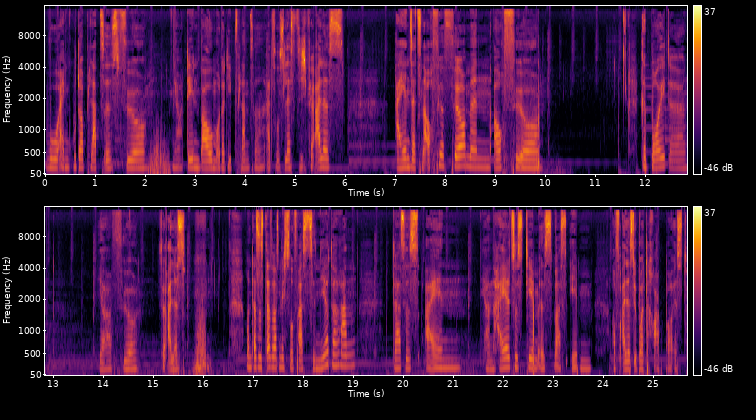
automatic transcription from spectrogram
wo ein guter Platz ist für ja, den Baum oder die Pflanze. Also es lässt sich für alles einsetzen, auch für Firmen, auch für Gebäude, ja, für, für alles. Und das ist das, was mich so fasziniert daran, dass es ein, ja, ein Heilsystem ist, was eben auf alles übertragbar ist.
